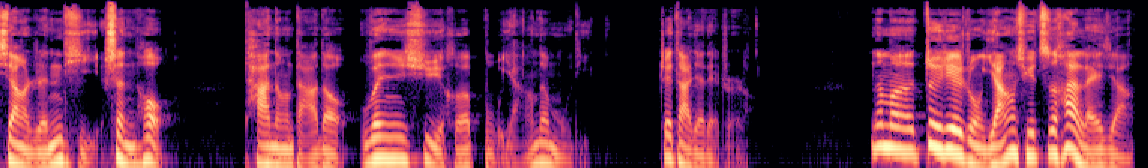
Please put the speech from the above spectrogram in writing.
向人体渗透，它能达到温煦和补阳的目的，这大家得知道。那么对这种阳虚自汗来讲，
